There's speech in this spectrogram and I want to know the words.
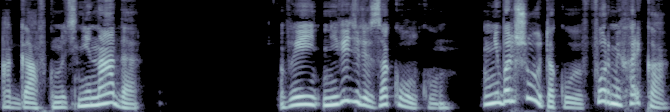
«А гавкнуть не надо!» Вы не видели заколку? Небольшую такую, в форме хорька.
